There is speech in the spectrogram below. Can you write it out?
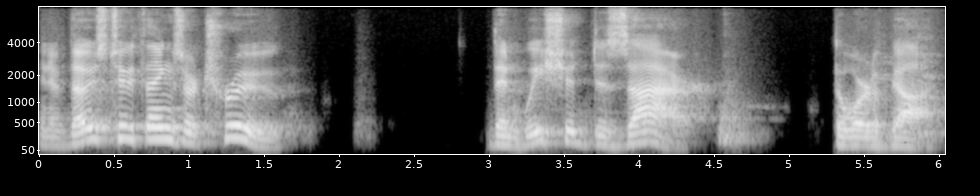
And if those two things are true, then we should desire the Word of God.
